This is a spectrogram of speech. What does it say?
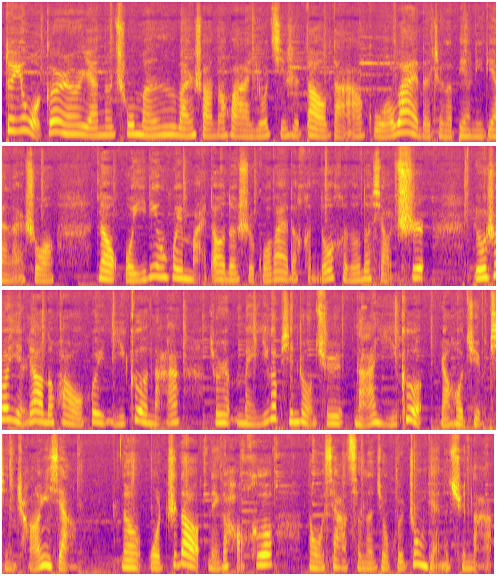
对于我个人而言呢，出门玩耍的话，尤其是到达国外的这个便利店来说，那我一定会买到的是国外的很多很多的小吃。比如说饮料的话，我会一个拿，就是每一个品种去拿一个，然后去品尝一下。那我知道哪个好喝，那我下次呢就会重点的去拿。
